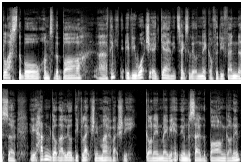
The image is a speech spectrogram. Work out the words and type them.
blasts the ball onto the bar. Uh, I think if you watch it again, it takes a little nick off the defender. So if it hadn't got that little deflection, it might have actually gone in, maybe hit the underside of the bar and gone in.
